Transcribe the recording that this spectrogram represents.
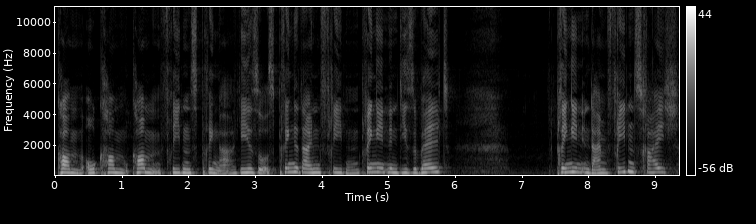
Komm, oh komm, komm, Friedensbringer. Jesus, bringe deinen Frieden, bringe ihn in diese Welt, bringe ihn in deinem Friedensreich,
